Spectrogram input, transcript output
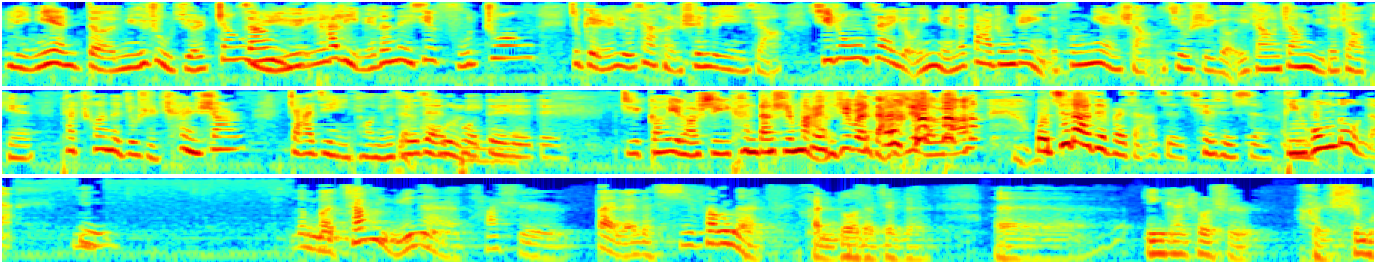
里面的女主角张张瑜，瑜她里面的那些服装就给人留下很深的印象。其中在有一年的大众电影的封面上，就是有一张张瑜的照片，她穿的就是衬衫儿扎进一条牛仔裤里面。对对对，这高毅老师一看，当时买了这本杂志了吧？我知道这本杂志确实是挺轰动的，嗯，那么章鱼呢，它是带来了西方的很多的这个呃，应该说是很时髦，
